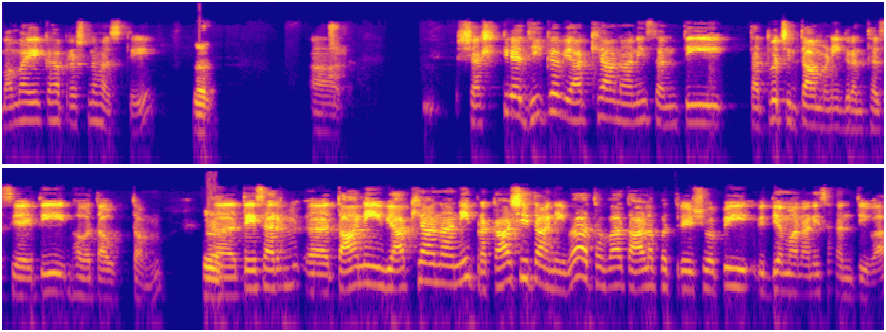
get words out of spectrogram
मम एकः प्रश्नः अस्ति। षष्ट्यधिकव्याख्यानानि सन्ति तत्त्वचिन्तामणिग्रन्थस्य इति भवता उक्तं। ते सर्व तानि व्याख्यानानि प्रकाशितानि वा अथवा तालपत्रेषु अपि विद्यमानानि सन्ति वा?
